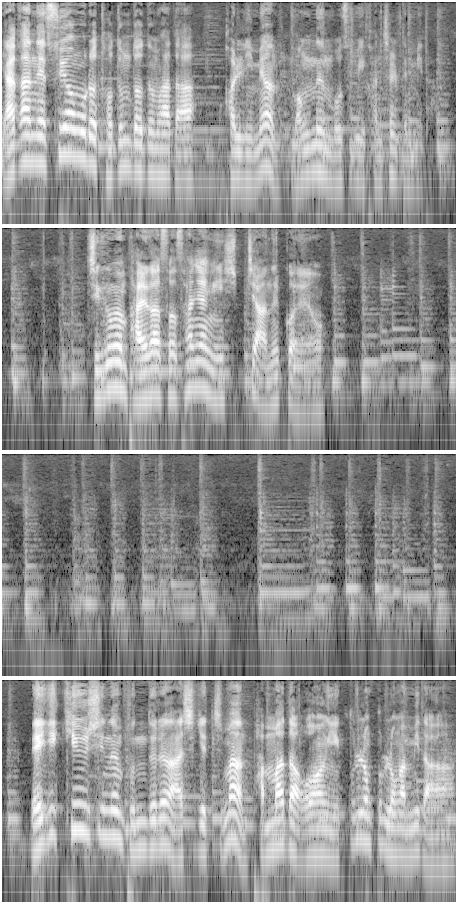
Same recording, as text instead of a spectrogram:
야간에 수영으로 더듬더듬하다 걸리면 먹는 모습이 관찰됩니다. 지금은 밝아서 사냥이 쉽지 않을 거예요. 메기 키우시는 분들은 아시겠지만 밤마다 어항이 꿀렁꿀렁합니다.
